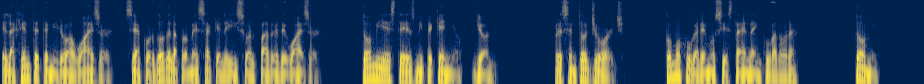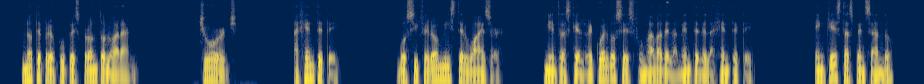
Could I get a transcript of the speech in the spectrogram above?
El agente te miró a Weiser, se acordó de la promesa que le hizo al padre de Weiser. Tommy, este es mi pequeño, John. Presentó George. ¿Cómo jugaremos si está en la incubadora? Tommy. No te preocupes, pronto lo harán. George. Agente T. Vociferó Mr. Weiser mientras que el recuerdo se esfumaba de la mente del agente T. ¿En qué estás pensando?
